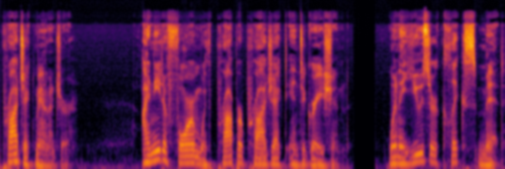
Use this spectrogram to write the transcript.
Project Manager. I need a form with proper project integration. When a user clicks Submit,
